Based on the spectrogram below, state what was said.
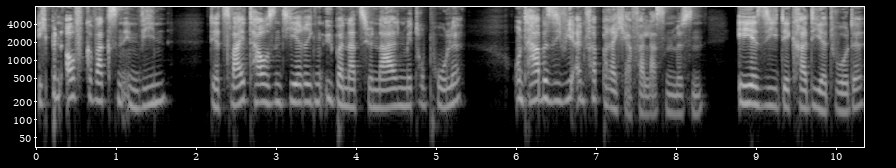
Ich bin aufgewachsen in Wien, der 2000-jährigen übernationalen Metropole, und habe sie wie ein Verbrecher verlassen müssen, ehe sie degradiert wurde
